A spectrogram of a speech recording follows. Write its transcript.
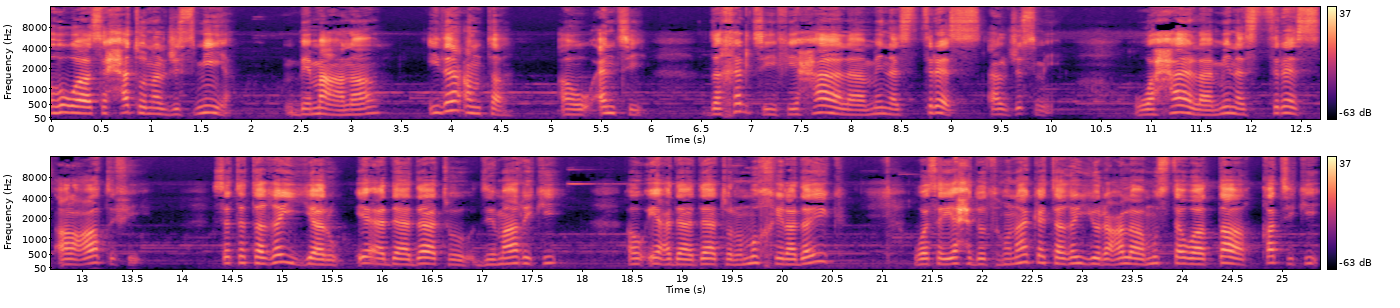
هو صحتنا الجسمية بمعنى إذا أنت أو أنت دخلت في حالة من ال stress الجسمي وحالة من ال stress العاطفي. ستتغير إعدادات دماغك أو إعدادات المخ لديك وسيحدث هناك تغير على مستوى طاقتك.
